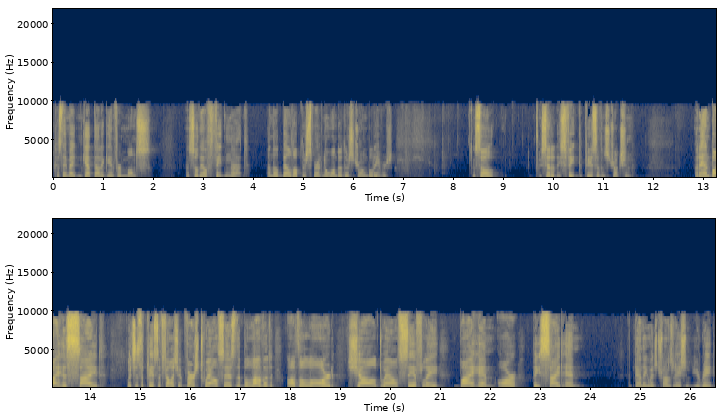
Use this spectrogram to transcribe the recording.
because they mightn't get that again for months. And so they'll feed in that and they'll build up their spirit. No wonder they're strong believers. And so he set at his feet the place of instruction. And then by his side, which is the place of fellowship, verse 12 says, The beloved of the Lord shall dwell safely by him or beside him, depending which translation you read.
